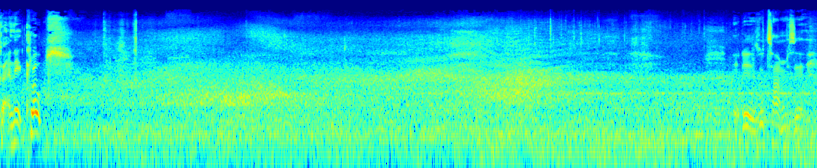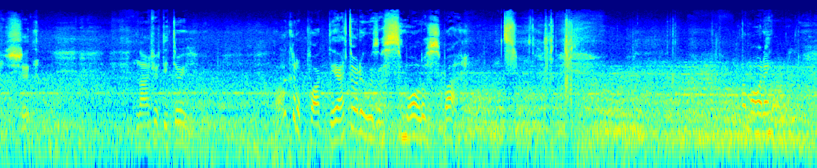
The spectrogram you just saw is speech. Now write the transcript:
cutting it close. It is. What time is it? Shit. 9.53. Oh, I could have parked there. I thought it was a smaller spot. Good morning.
